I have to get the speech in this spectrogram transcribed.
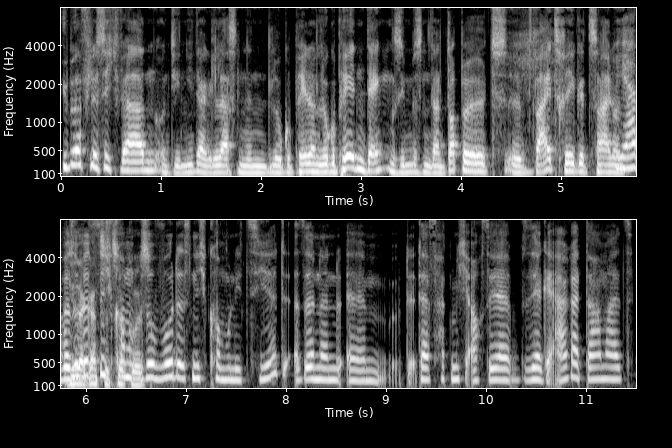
überflüssig werden und die niedergelassenen Logopädinnen und Logopäden denken, sie müssen dann doppelt äh, Beiträge zahlen. Und ja, aber so, nicht so, wurde es nicht kommuniziert, sondern ähm, das hat mich auch sehr, sehr geärgert damals.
